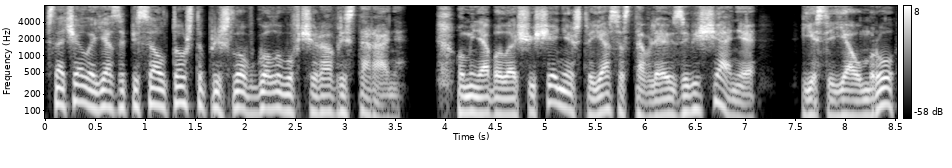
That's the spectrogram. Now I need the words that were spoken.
Сначала я записал то, что пришло в голову вчера в ресторане. У меня было ощущение, что я составляю завещание. Если я умру,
